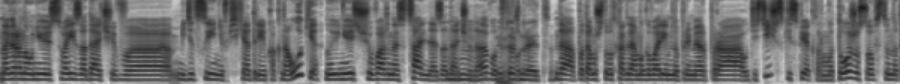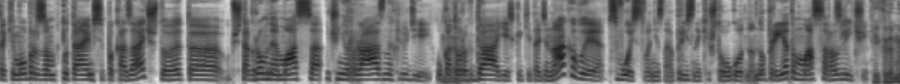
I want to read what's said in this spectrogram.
Наверное, у нее есть свои задачи в э, медицине, в психиатрии как науке, но у нее есть еще важная социальная задача, Мгм. да, вот. Мне Да. тоже нравится. Да, потому что вот когда мы говорим, например, про аутистический спектр, мы тоже, собственно, таким образом пытаемся показать, что это вообще-то огромная масса очень разных людей, у Да. которых, да, есть какие-то одинаковые свойства, не знаю, признаки, что угодно, но при этом масса различий. И когда мы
